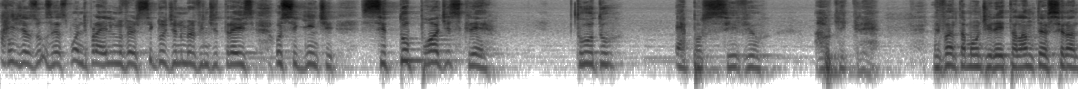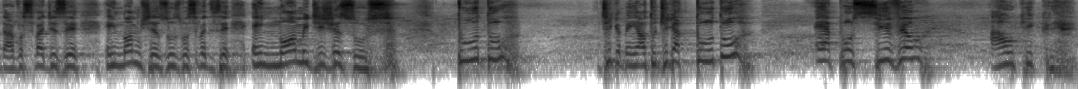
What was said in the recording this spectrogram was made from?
Aí Jesus responde para ele no versículo de número 23 o seguinte: Se tu podes crer, tudo é possível ao que crê. Levanta a mão direita lá no terceiro andar. Você vai dizer, em nome de Jesus, você vai dizer, em nome de Jesus, tudo, diga bem alto, diga tudo é possível ao que crê.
